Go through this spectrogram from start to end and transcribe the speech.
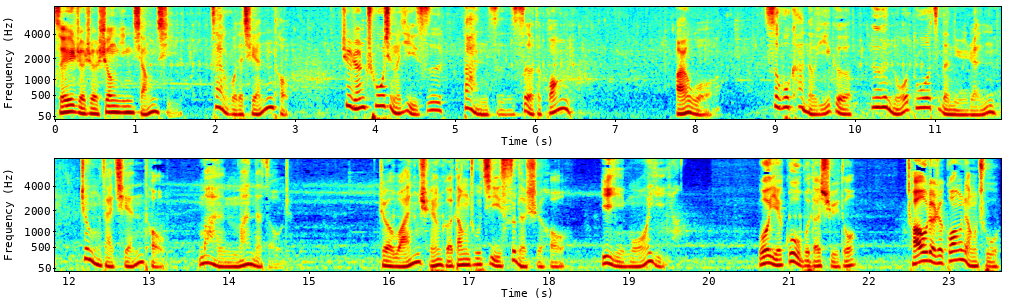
随着这声音响起，在我的前头，居然出现了一丝淡紫色的光亮，而我似乎看到一个婀娜多姿的女人正在前头慢慢的走着，这完全和当初祭祀的时候一模一样。我也顾不得许多，朝着这光亮处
